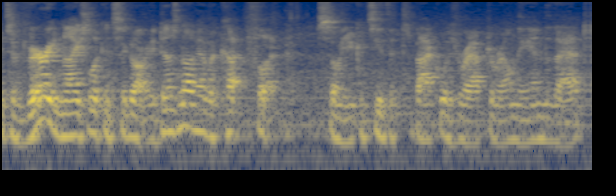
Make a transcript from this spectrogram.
it's a very nice looking cigar. It does not have a cut foot. So you can see the tobacco is wrapped around the end of that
